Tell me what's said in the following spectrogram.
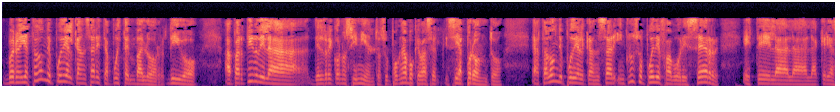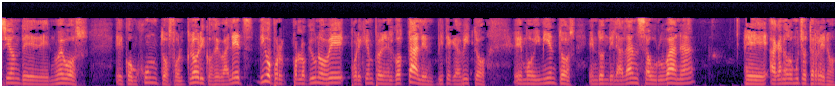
Bueno, ¿y hasta dónde puede alcanzar esta puesta en valor? Digo, a partir de la, del reconocimiento, supongamos que va a ser, que sea pronto, ¿hasta dónde puede alcanzar, incluso puede favorecer este, la, la, creación de nuevos eh, conjuntos folclóricos de ballets, digo por, por, lo que uno ve, por ejemplo, en el Got Talent, viste que has visto eh, movimientos en donde la danza urbana eh, ha ganado mucho terreno,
